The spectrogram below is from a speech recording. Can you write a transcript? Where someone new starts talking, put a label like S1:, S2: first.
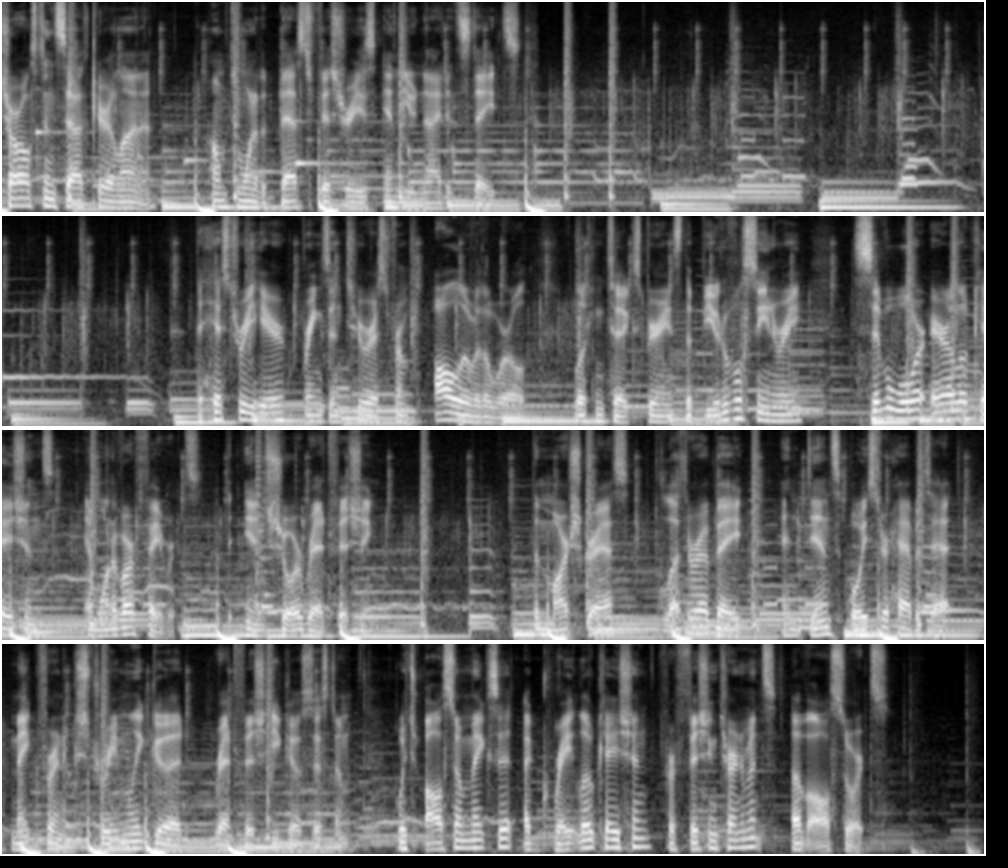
S1: Charleston, South Carolina, home to one of the best fisheries in the United States. The history here brings in tourists from all over the world looking to experience the beautiful scenery, Civil War era locations, and one of our favorites, the inshore red fishing. The marsh grass, plethora bait, and dense oyster habitat make for an extremely good redfish ecosystem, which also makes it a great location for fishing tournaments of all sorts.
